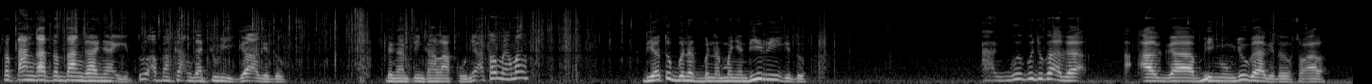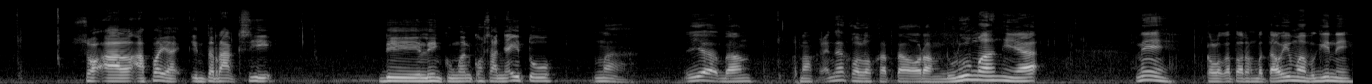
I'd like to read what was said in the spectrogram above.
tetangga-tetangganya itu apakah enggak curiga gitu dengan tingkah lakunya atau memang dia tuh benar-benar menyendiri gitu. gue gue juga agak agak bingung juga gitu soal soal apa ya interaksi di lingkungan kosannya itu. Nah, iya bang. Makanya kalau kata orang dulu mah nih ya, nih kalau kata orang Betawi mah begini,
